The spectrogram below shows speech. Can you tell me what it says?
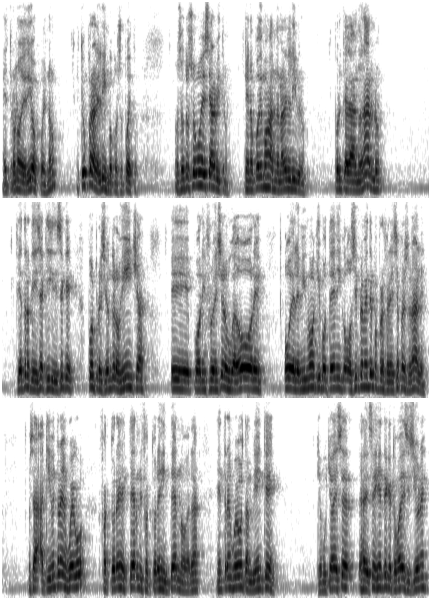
el trono de Dios, pues, ¿no? Este es un paralelismo, por supuesto. Nosotros somos ese árbitro que no podemos abandonar el libro, porque al abandonarlo, fíjate lo que dice aquí, dice que por presión de los hinchas, eh, por influencia de los jugadores, o del mismo equipo técnico, o simplemente por preferencias personales. O sea, aquí entran en juego factores externos y factores internos, ¿verdad? Entra en juego también que, que muchas veces, a veces hay gente que toma decisiones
